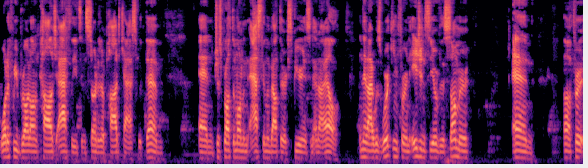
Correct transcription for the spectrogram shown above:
what if we brought on college athletes and started a podcast with them and just brought them on and asked them about their experience in NIL? And then I was working for an agency over the summer and uh, for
